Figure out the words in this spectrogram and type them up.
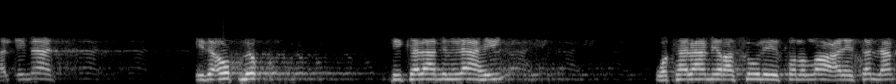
الإيمان إذا أطلق في كلام الله وكلام رسوله صلى الله عليه وسلم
